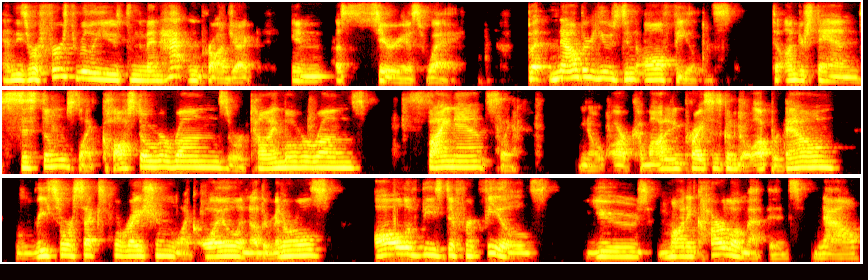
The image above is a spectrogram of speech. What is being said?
And these were first really used in the Manhattan Project in a serious way. But now they're used in all fields to understand systems like cost overruns or time overruns, finance, like you know, are commodity prices going to go up or down? Resource exploration like oil and other minerals. All of these different fields use Monte Carlo methods now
